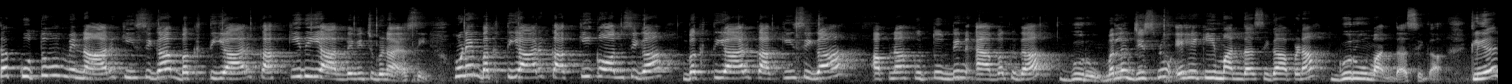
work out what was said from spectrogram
ਤਾਂ ਕੁਤੁਬ ਮੀਨਾਰ ਕੀ ਸੀਗਾ? ਬਖਤਿਆਰ ਕਾਕੀ ਦੀ ਯਾਦ ਦੇ ਵਿੱਚ ਬਣਾਇਆ ਸੀ। ਹੁਣ ਇਹ ਬਖਤਿਆਰ ਕਾਕੀ ਕੌਣ ਸੀਗਾ? ਬਖਤਿਆਰ ਕਾਕੀ ਸੀਗਾ ਆਪਣਾ ਕੁਤੁਬਦੀਨ ਐਬਕ ਦਾ ਗੁਰੂ। ਮਤਲਬ ਜਿਸ ਨੂੰ ਇਹ ਕੀ ਮੰਨਦਾ ਸੀਗਾ? ਆਪਣਾ ਗੁਰੂ ਮੰਨਦਾ ਸੀਗਾ। ਕਲੀਅਰ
